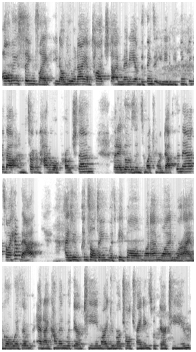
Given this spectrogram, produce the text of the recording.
all these things like you know you and i have touched on many of the things that you need to be thinking about and sort of how to approach them but it goes into much more depth than that so i have that I do consulting with people one on one where I go with them and I come in with their team or I do virtual trainings with their team.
